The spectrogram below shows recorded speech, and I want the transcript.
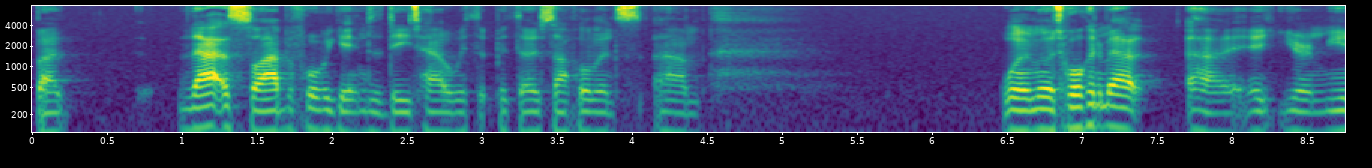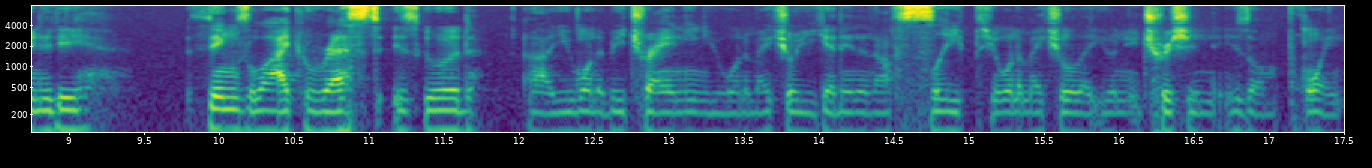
But that aside, before we get into the detail with with those supplements, um, when we're talking about uh, your immunity, things like rest is good. Uh, you want to be training. You want to make sure you get in enough sleep. You want to make sure that your nutrition is on point.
